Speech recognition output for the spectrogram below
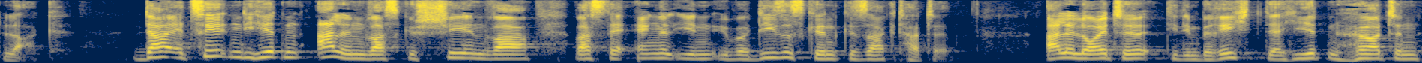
lag. Da erzählten die Hirten allen, was geschehen war, was der Engel ihnen über dieses Kind gesagt hatte. Alle Leute, die den Bericht der Hirten hörten,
